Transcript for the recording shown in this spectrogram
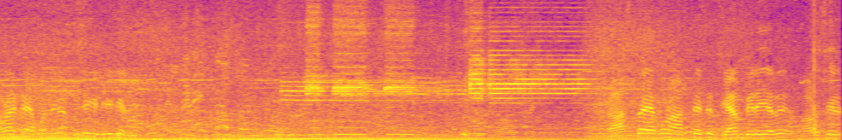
আমরা একটা এমন জায়গায় ফেসে গেছি এই যে রাস্তায় এখন আস্তে আস্তে জ্যাম বেড়ে যাবে মানুষের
